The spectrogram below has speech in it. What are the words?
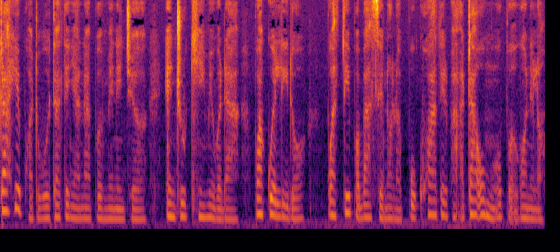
တာဟိဘွားတဝတာတင်ညာနာပမန်နေဂျာအန်ဒရူကင်းမီဝဒါပွားကွက်လီတော့ပွားတိပဘာစင်နော်လပူခွာတဲ့ဖာအတာအုံမအပကောနေလော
